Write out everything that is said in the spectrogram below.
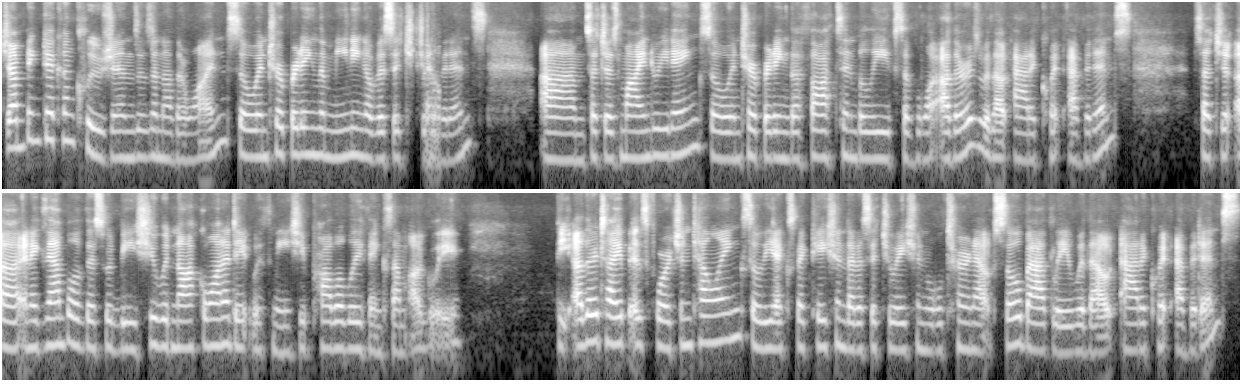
Jumping to conclusions is another one. So, interpreting the meaning of a situation evidence um, such as mind reading, so interpreting the thoughts and beliefs of others without adequate evidence. Such a, uh, an example of this would be she would not go on a date with me. She probably thinks I'm ugly. The other type is fortune telling, so the expectation that a situation will turn out so badly without adequate evidence.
